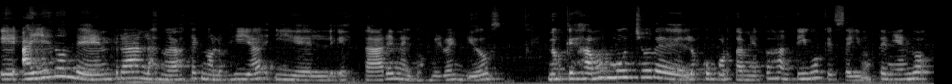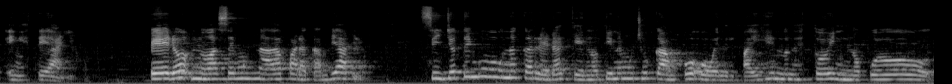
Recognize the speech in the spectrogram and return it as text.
Eh, ahí es donde entran las nuevas tecnologías y el estar en el 2022. Nos quejamos mucho de los comportamientos antiguos que seguimos teniendo en este año. pero no hacemos nada para cambiarlo. Si yo tengo una carrera que no tiene mucho campo o en el país en donde estoy no puedo,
